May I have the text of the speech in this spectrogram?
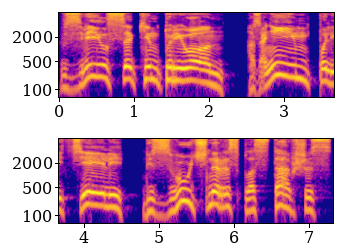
взвился кентурион, а за ним полетели, беззвучно распластавшись,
